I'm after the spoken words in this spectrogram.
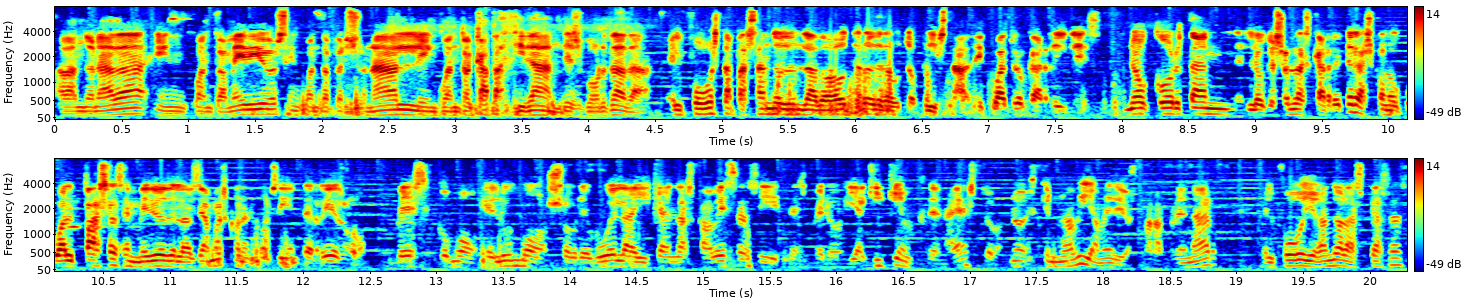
Abandonada en cuanto a medios, en cuanto a personal, en cuanto a capacidad, desbordada. El fuego está pasando de un lado a otro de la autopista, de cuatro carriles. No cortan lo que son las carreteras, con lo cual pasas en medio de las llamas con el consiguiente riesgo. Ves como el humo sobrevuela y cae en las cabezas y dices, pero ¿y aquí quién frena esto? No, es que no había medios para frenar el fuego llegando a las casas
